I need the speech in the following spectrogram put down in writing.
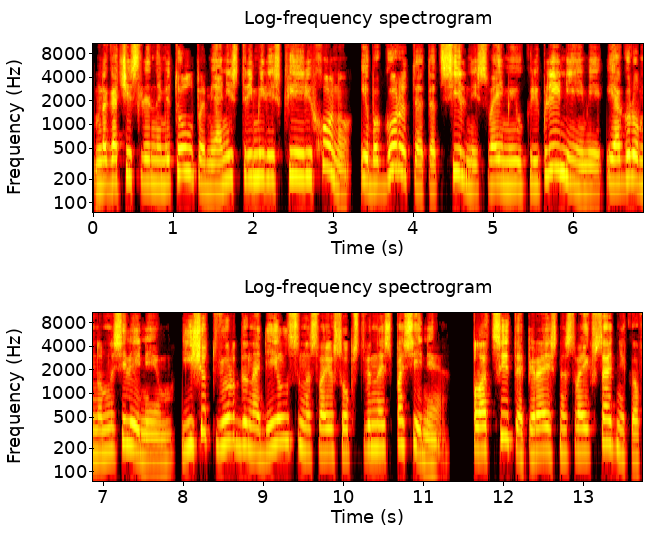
Многочисленными толпами они стремились к Иерихону, ибо город этот, сильный своими укреплениями и огромным населением, еще твердо надеялся на свое собственное спасение. Плацит, опираясь на своих всадников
